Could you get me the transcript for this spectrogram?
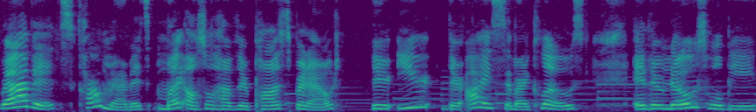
Rabbits, calm rabbits, might also have their paws spread out, their ear, their eyes semi-closed, and their nose will be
